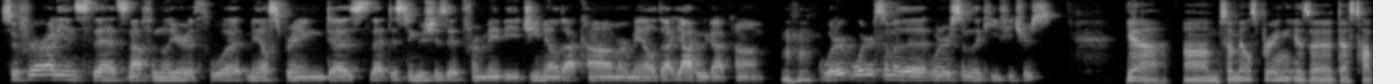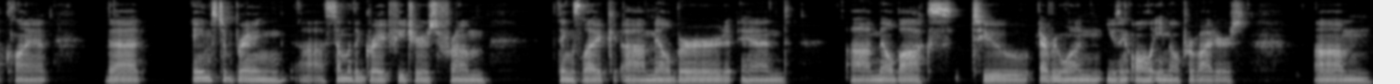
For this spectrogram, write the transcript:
So, for our audience that's not familiar with what MailSpring does that distinguishes it from maybe Gmail.com or Mail.yahoo.com, mm-hmm. what are what are some of the what are some of the key features? Yeah, um, so MailSpring is a desktop client that aims to bring uh, some of the great features from things like uh, Mailbird and uh, Mailbox to everyone using all email providers. Um,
